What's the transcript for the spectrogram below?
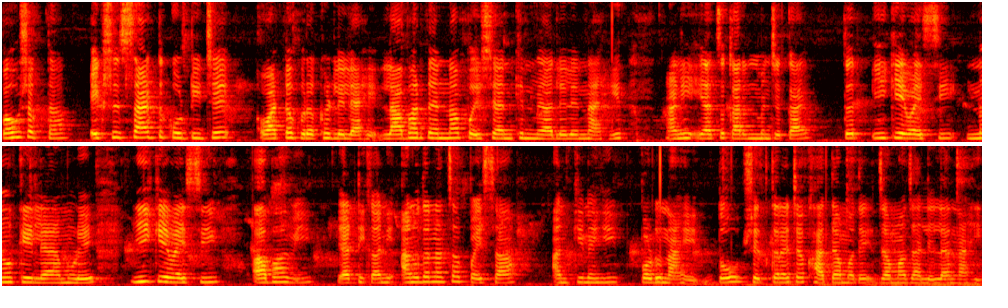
पाहू शकता एकशे साठ कोटीचे वाटप रखडलेले आहे. लाभार्थ्यांना पैसे आणखीन मिळालेले नाहीत. आणि याचं कारण म्हणजे काय? तर ई के वाय सी न केल्यामुळे ई के वाय सी अभावी या ठिकाणी अनुदानाचा पैसा आणखीनही पडून आहे. तो शेतकऱ्याच्या खात्यामध्ये जमा झालेला नाही.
